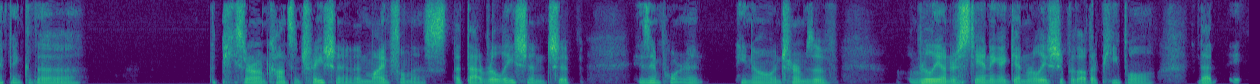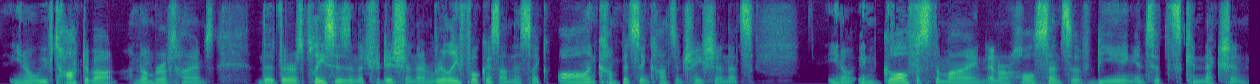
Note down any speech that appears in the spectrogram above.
I think the the piece around concentration and mindfulness that that relationship is important you know in terms of really understanding again relationship with other people that you know we've talked about a number of times that there's places in the tradition that really focus on this like all encompassing concentration that's you know engulfs the mind and our whole sense of being into this connection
